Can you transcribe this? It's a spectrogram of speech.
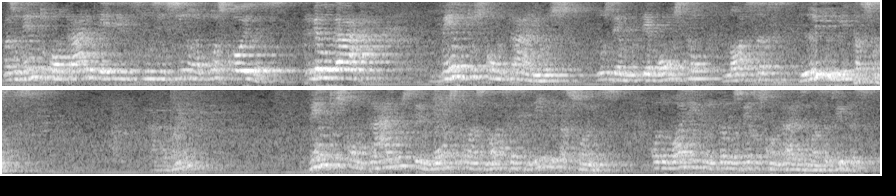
Mas o vento contrário, eles nos ensinam algumas coisas. Em primeiro lugar, ventos contrários nos demonstram nossas limitações. Acompanha? Ventos contrários demonstram as nossas limitações. Quando nós enfrentamos ventos contrários em nossas vidas,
